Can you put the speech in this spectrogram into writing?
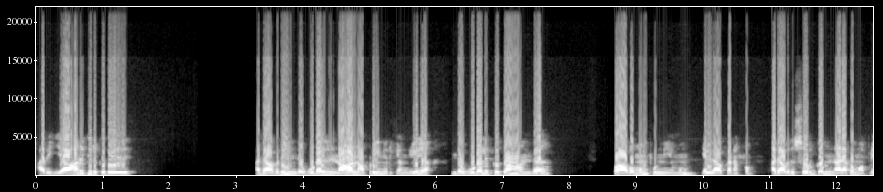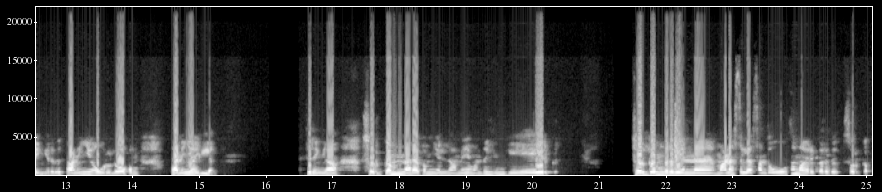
அது யாருக்கு இருக்குது? அதாவது இந்த உடல் நான் அப்படின்னு இருக்காங்க இல்லையா? இந்த உடலுக்கு தான் அந்த பாவமும் புண்ணியமும் எல்லா கணக்கும். அதாவது சொர்க்கம் நரகம் அப்படிங்கிறது தனியா ஒரு லோகம் தனியா இல்ல. சரிங்களா? சொர்க்கம் நரகம் எல்லாமே வந்து இங்கேயே இருக்கு. சொர்க்கம்ங்கிறது என்ன? மனசுல சந்தோஷமா இருக்கிறது சொர்க்கம்.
